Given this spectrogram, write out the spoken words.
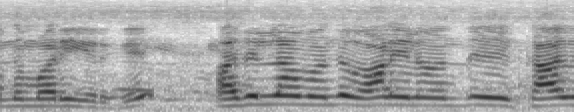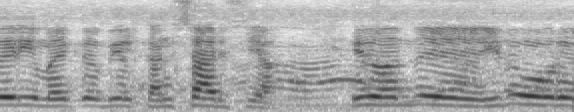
அந்த மாதிரி இருக்குது அது இல்லாமல் வந்து வாழையில் வந்து காவேரி மைக்ரோபியல் கன்சாரிசியா இது வந்து இது ஒரு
